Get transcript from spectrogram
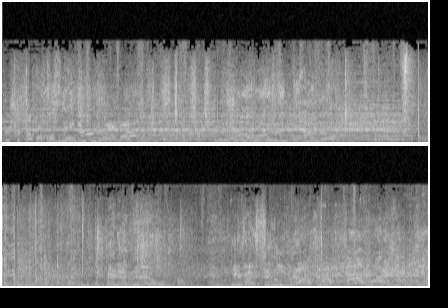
Deixa eu acabar com a Não, Deixa ele comigo, Tobia! Ele vai ser no braço! Pelo amor de Deus!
